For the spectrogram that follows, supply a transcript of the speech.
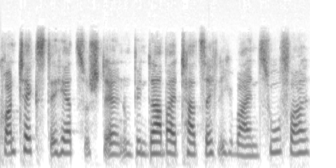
Kontexte herzustellen und bin dabei tatsächlich über einen Zufall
